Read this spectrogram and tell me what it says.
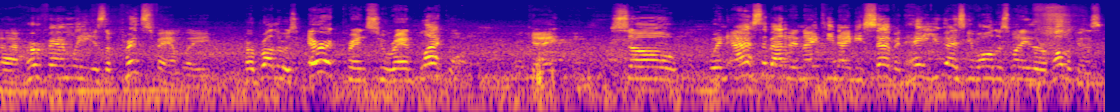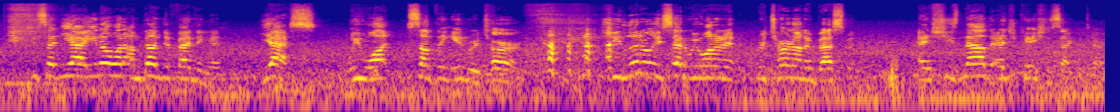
uh, her family is the Prince family. Her brother was Erik Prince, who ran Blackwater. Okay, so when asked about it in 1997, hey, you guys give all this money to the Republicans, she said, yeah, you know what? I'm done defending it. Yes, we want something in return. she literally said we wanted a return on investment and she's now the education secretary.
